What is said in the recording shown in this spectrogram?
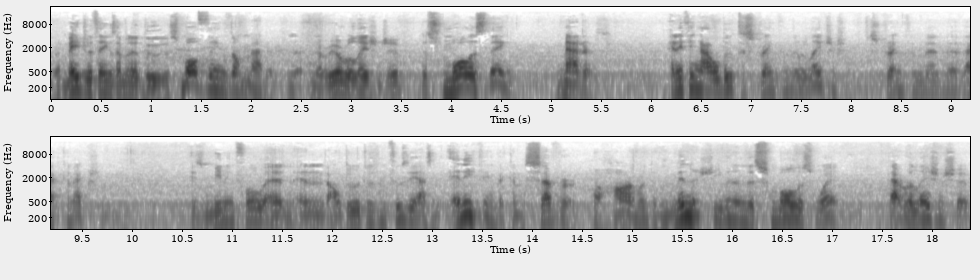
The major things I'm going to do, the small things don't matter. In a, in a real relationship, the smallest thing matters. Anything I will do to strengthen the relationship, to strengthen the, the, that connection is meaningful and, and I'll do it with enthusiasm. Anything that can sever or harm or diminish, even in the smallest way, that relationship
